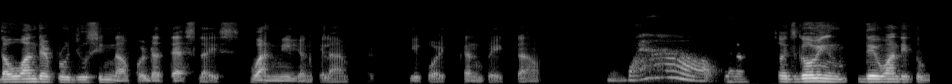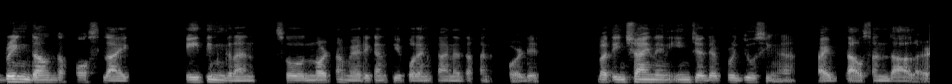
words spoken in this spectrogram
the one they're producing now for the Tesla is 1 million kilometers before it can break down. Wow. Yeah. So it's going, they wanted to bring down the cost like 18 grand. So North American people and Canada can afford it. But in China and India, they're producing a $5,000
